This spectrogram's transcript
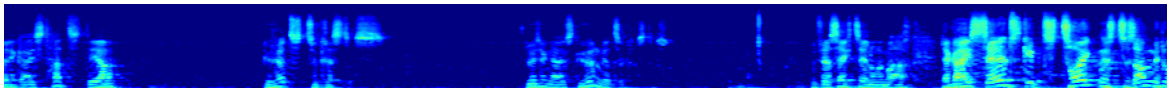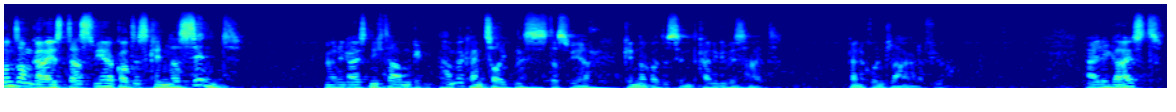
Wer den Geist hat, der gehört zu Christus. Durch den Geist gehören wir zu Christus. In Vers 16 Römer 8. Der Geist selbst gibt Zeugnis zusammen mit unserem Geist, dass wir Gottes Kinder sind. Wenn wir den Geist nicht haben, haben wir kein Zeugnis, dass wir Kinder Gottes sind, keine Gewissheit, keine Grundlage dafür. Heiliger Geist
